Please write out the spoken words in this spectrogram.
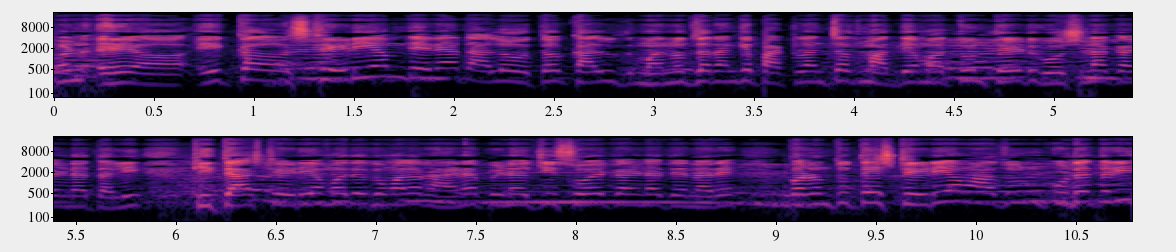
पण हे, अ, एक स्टेडियम देण्यात आलं होतं. काल मनोज जरांगे पाटलांच्याच माध्यमातून थेट घोषणा करण्यात आली की त्या स्टेडियममध्ये तुम्हाला राहण्यापिण्याची सोय करण्यात येणार आहे. परंतु ते स्टेडियम अजून कुठेतरी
